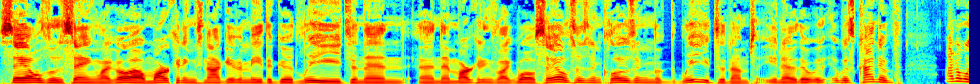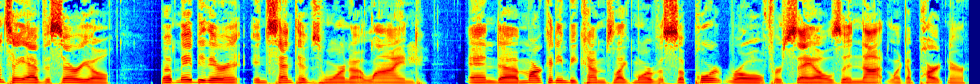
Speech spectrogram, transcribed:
sales was saying like, "Oh, well, marketing's not giving me the good leads," and then and then marketing's like, "Well, sales isn't closing the leads," and I'm you know there was it was kind of I don't want to say adversarial, but maybe their incentives weren't aligned. And uh, marketing becomes like more of a support role for sales and not like a partner.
